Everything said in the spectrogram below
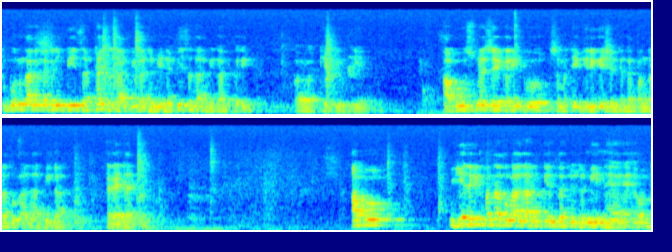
तो बुरुंदा के करीब बीस, अट्ठाईस हज़ार बीघा ज़मीन है, बीस हज़ार बीघा के करीब खेती होती है। अब उसमें से करीब, समझिए इरिगेशन के अंदर पंद्रह सोलह हज़ार बीघा रह जाती है। अब ये लेकिन पंद्रह सोलह हज़ार के अंदर जो ज़मीन है और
